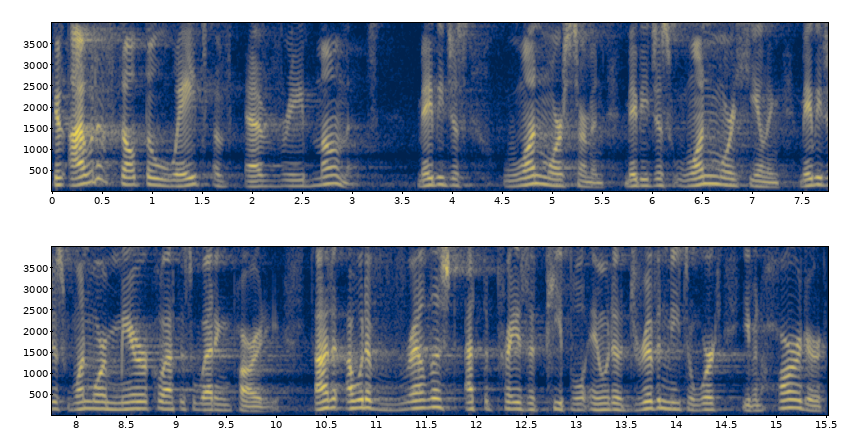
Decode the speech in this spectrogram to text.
because I would have felt the weight of every moment. Maybe just one more sermon, maybe just one more healing, maybe just one more miracle at this wedding party. I'd, I would have relished at the praise of people and would have driven me to work even harder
